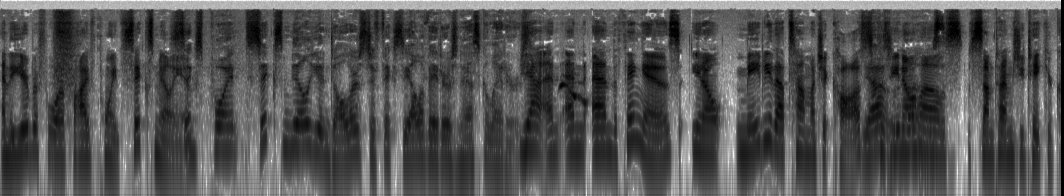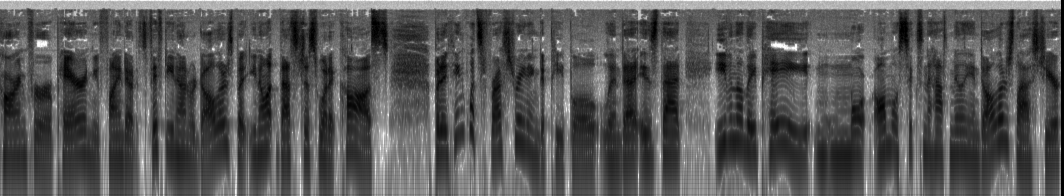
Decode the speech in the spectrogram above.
and the year before, 5.6 million. $6.6 million to fix the elevators and escalators. Yeah, and, and, and the thing is, you know, maybe that's how much it costs. Because yeah, you know knows? how sometimes you take your car in for a repair and you find out it's $1,500, but you know what? That's just what it costs. But I think what's frustrating to people, Lynda, is that even though they pay more, almost $6.5 million dollars last year,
